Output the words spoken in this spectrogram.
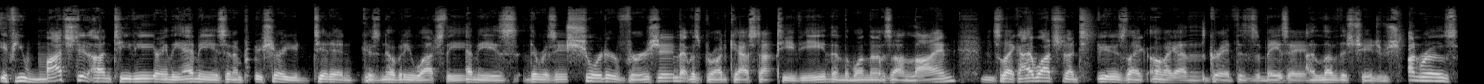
if you watched it on TV during the Emmys, and I'm pretty sure you didn't because nobody watched the Emmys, there was a shorter version that was broadcast on TV than the one that was online. Mm-hmm. So, like, I watched it on TV. It was like, oh my God, this is great. This is amazing. I love this change of genres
